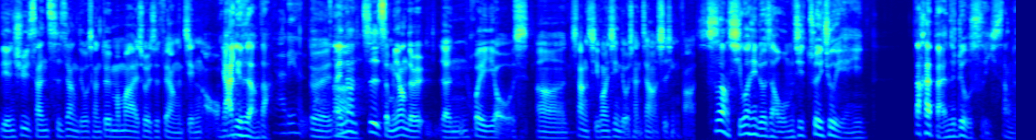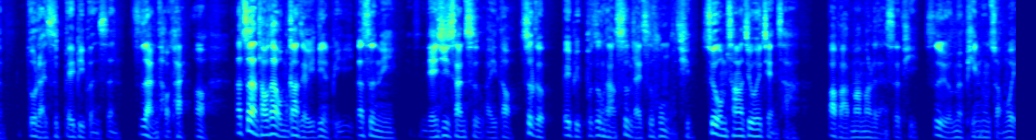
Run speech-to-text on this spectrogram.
连续三次这样流产，对妈妈来说也是非常煎熬，压力非常大，压力很大。对，哎，那是怎么样的人会有呃像习惯性流产这样的事情发生？事实上，习惯性流产，我们去追究原因，大概百分之六十以上的都来自 baby 本身自然淘汰啊。那自然淘汰，我们刚才有一定的比例，但是你。连续三次怀疑到这个 baby 不正常，是不是来自父母亲？所以我们常常就会检查爸爸妈妈的染色体是有没有平衡转位，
